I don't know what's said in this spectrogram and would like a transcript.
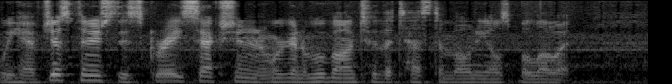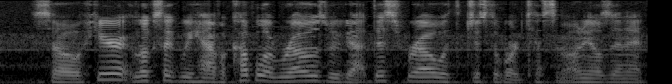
We have just finished this gray section and we're going to move on to the testimonials below it. So here it looks like we have a couple of rows. We've got this row with just the word testimonials in it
